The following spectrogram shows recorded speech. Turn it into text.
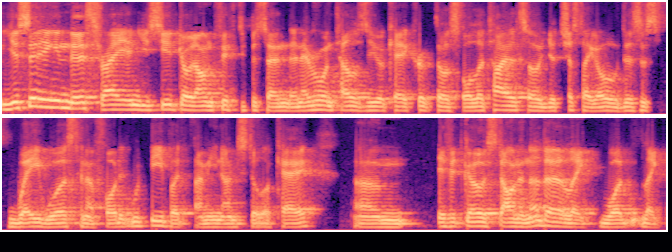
you're sitting in this, right? And you see it go down 50%, and everyone tells you, okay, crypto's volatile. So you're just like, oh, this is way worse than I thought it would be. But I mean, I'm still okay. Um, if it goes down another, like, what, like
